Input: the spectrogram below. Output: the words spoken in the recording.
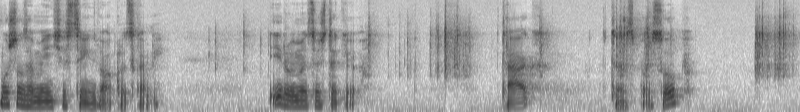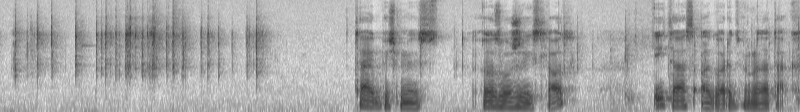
muszą zamienić się z tymi dwoma klockami. I robimy coś takiego. Tak, w ten sposób. Tak jakbyśmy rozłożyli slot. I teraz algorytm wygląda tak.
